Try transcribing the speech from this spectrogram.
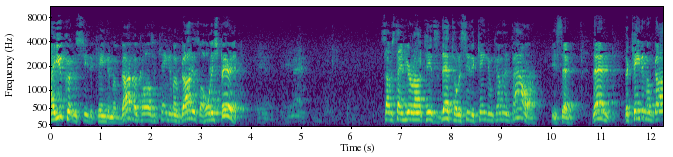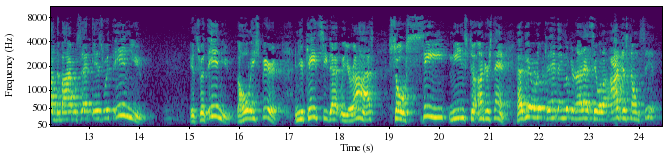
Now, you couldn't see the kingdom of God because the kingdom of God is the Holy Spirit. Amen. Some stand here taste his death till they see the kingdom coming in power, he said. Then the kingdom of God, the Bible said, is within you. It's within you, the Holy Spirit. And you can't see that with your eyes. So see means to understand. Have you ever looked at anything looking right at it and say, well, I just don't see it.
